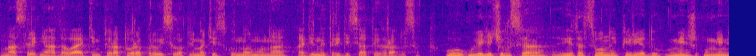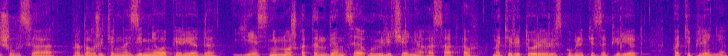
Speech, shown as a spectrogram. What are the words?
у нас среднегодовая температура превысила климатическую норму на 1,3 градуса. Увеличился вегетационный период, уменьшился продолжительность зимнего периода. Есть немножко тенденция увеличения осадков на территории республики за период потепления.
